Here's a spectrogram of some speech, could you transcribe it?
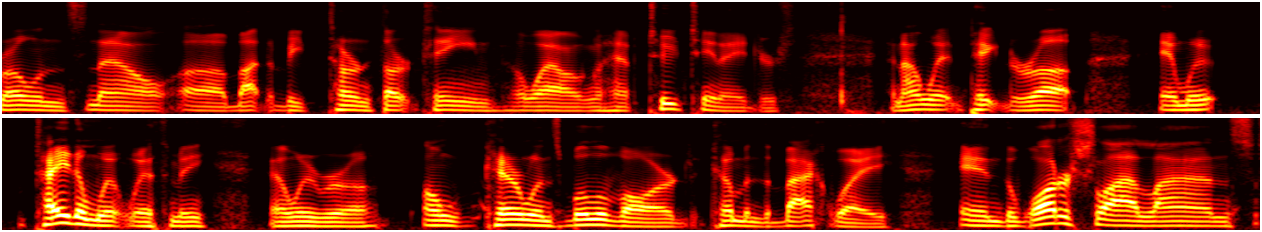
Rowan's now uh, about to be turned thirteen. A while, I'm gonna have two teenagers, and I went and picked her up. And we Tatum went with me, and we were uh, on Carowinds Boulevard coming the back way, and the water slide lines.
